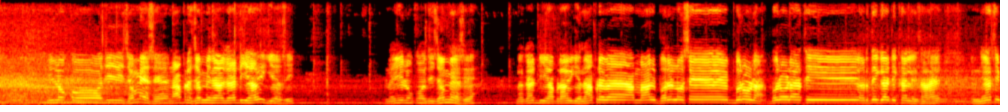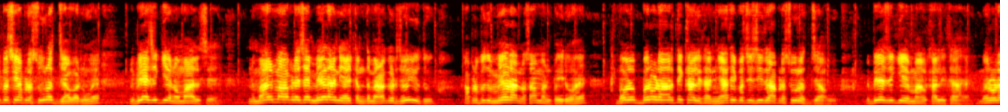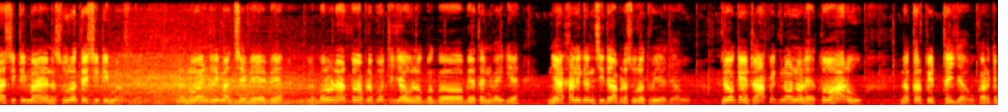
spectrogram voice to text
એ લોકો હજી જમે છે. ને આપણે જમીને આ ગાડી આવી ગયા છીએ. ને એ લોકો હજી જમે છે. ને ગાડી આપણે આવી ગયા. ને આપણે આ માલ ભરેલો છે બરોડા. બરોડાથી અડધી ગાડી ખાલી થાય. ત્યાંથી પછી આપણે સુરત જવાનું હોય એટલે બે જગ્યાનો માલ છે. ને માલમાં આપણે છે મેળાની આઈટમ તમે આગળ જોયું હતું. આપણે બધું મેળાનો સામાન ભર્યો છે. બરોડા અડધી ખાલી થાય ત્યાંથી પછી સીધા આપણે સુરત જવું. બે જગ્યાએ માલ ખાલી થાય. બરોડા સિટીમાં છે ને સુરત સિટીમાં છે. એટલે નો એન્ટ્રીમાં જ છે બે બે. એટલે બરોડા તો આપણે પહોંચી જવું લગભગ બે ત્રણ વાગ્યે. ત્યાં ખાલી કરીને સીધા આપણે સુરત વૈયા જવું. જો ક્યાંય ટ્રાફિક ન નડે તો સારું. નકર ફિટ થઈ જવું. કારણ કે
